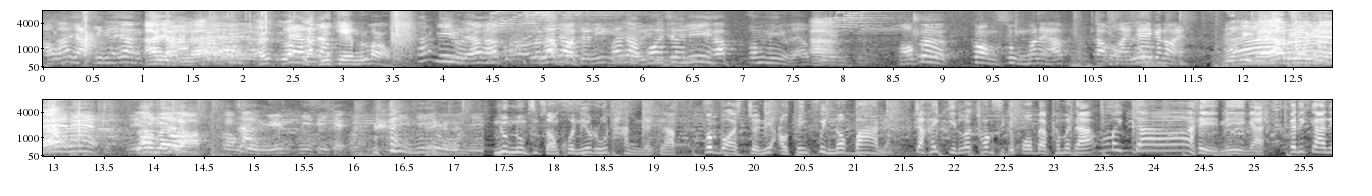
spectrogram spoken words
เอาละอยากกินอะไรยังอะอยากกินแล้วเอ้ยแต่อยาระกดัมีบเกมหรือเปล่าอะมีอยู่แล้วครับระดับ Boy Journey ระดับบอยเจอร์นี่ครับต้องมีอยู่แล้วเกอะมขอเปิดกล่องสุ่มมาหน่อยครับจับหมายเลขกันหน่อยดวงอีกแล้วดวงอีกแล้ว นี่ เริ่มเลยเหรอ กล่องสุ่มนี้มีซีเคร็ตไหมๆมีอยู่หนุ่มๆ 12 คนนี้รู้ทันนะครับ ว่า Boys Journey Outing ฟินนอกบ้านน่ะจะให้กินลอดช่องสิงคโปร์แบบธรรมดาไม่ได้ นี่ไงกติกาใน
